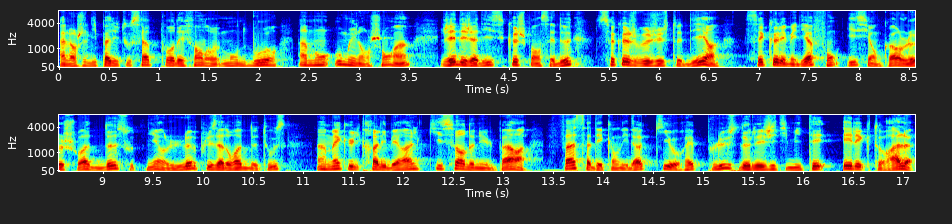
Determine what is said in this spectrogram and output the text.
Alors je dis pas du tout ça pour défendre Montebourg, Hamon ou Mélenchon, hein. j'ai déjà dit ce que je pensais d'eux, ce que je veux juste dire, c'est que les médias font ici encore le choix de soutenir le plus à droite de tous, un mec ultra-libéral qui sort de nulle part face à des candidats qui auraient plus de légitimité électorale,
